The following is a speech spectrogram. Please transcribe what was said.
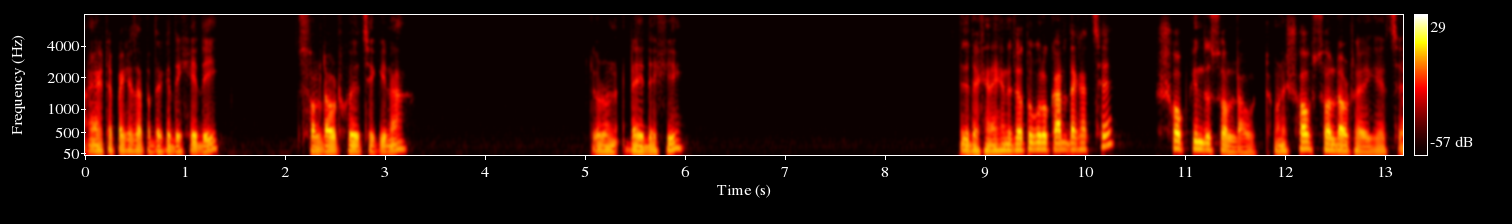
আমি একটা প্যাকেজ আপনাদেরকে দেখিয়ে দিই। সল্ড আউট হয়েছে কি না চলুন এটাই দেখি। যে দেখেন, এখানে যতগুলো কার্ড দেখাচ্ছে, সব কিন্তু সোল্ড আউট মানে সব সোল্ড আউট হয়ে গিয়েছে।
